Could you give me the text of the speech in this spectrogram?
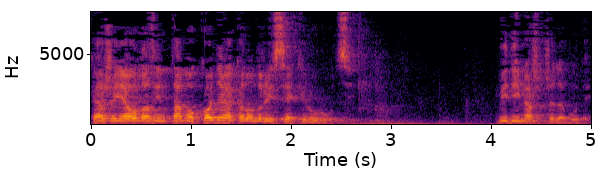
Kaže, ja odlazim tamo kod njega kad on drži sekiru u ruci. Vidim ja što će da bude.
